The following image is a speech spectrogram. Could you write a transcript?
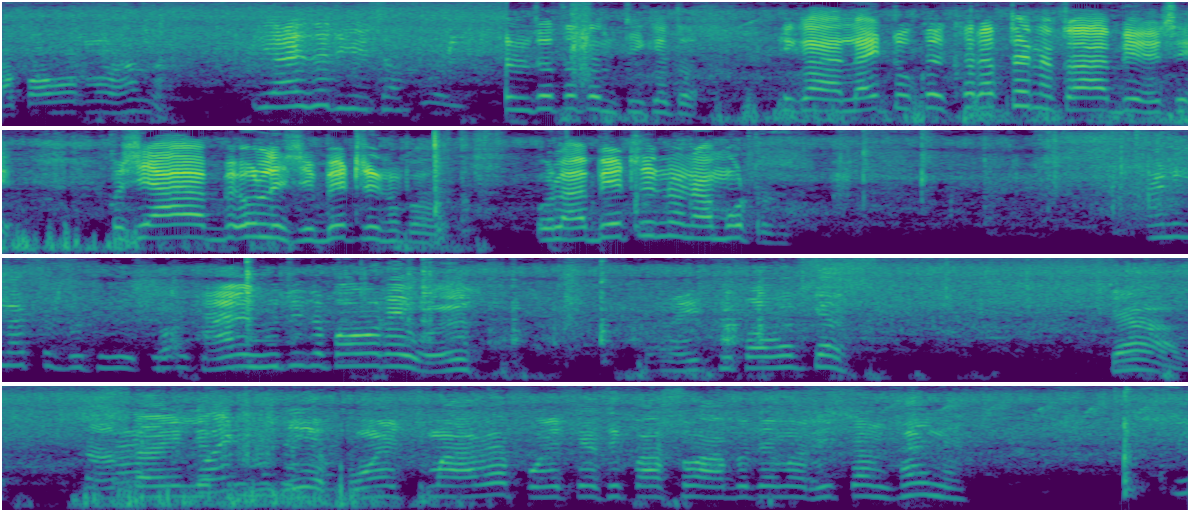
આ પાવર હે ને? જતો તો નથી કહેતો ઠીક આ લાઇટો કંઈ ખરાબ થાય ને તો આ બે છે. પછી આ ઓલે છે બેટરીનો પાવર ઓલા આ બેટરીનો ને આ મોટરનો. આની માથે બધું આ સુધી તો પાવર આવ્યો અહીંથી પાવર ક્યાં? ક્યાં આવે? એ પોઈન્ટમાં આવે પોઈન્ટેથી પાછો આ બધામાં રિટર્ન થાય ને. એ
